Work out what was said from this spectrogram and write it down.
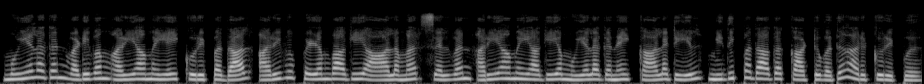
முயலகன் வடிவம் அறியாமையை குறிப்பதால் அறிவு பிழம்பாகிய ஆலமர் செல்வன் அறியாமையாகிய முயலகனை காலடியில் மிதிப்பதாகக் காட்டுவது அருக்குறிப்பு.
